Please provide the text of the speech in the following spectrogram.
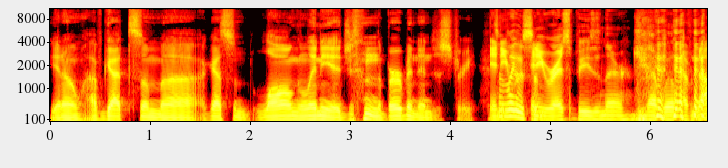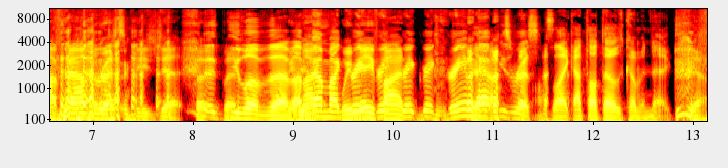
you know, I've got some uh, I got some long lineage in the bourbon industry. Any, like it was any recipes in there? In that? I've not found the recipes yet, but, but you love that. we I found my great great find great them. great grandpappy's I recipe. was like, I thought that was coming next. yeah.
